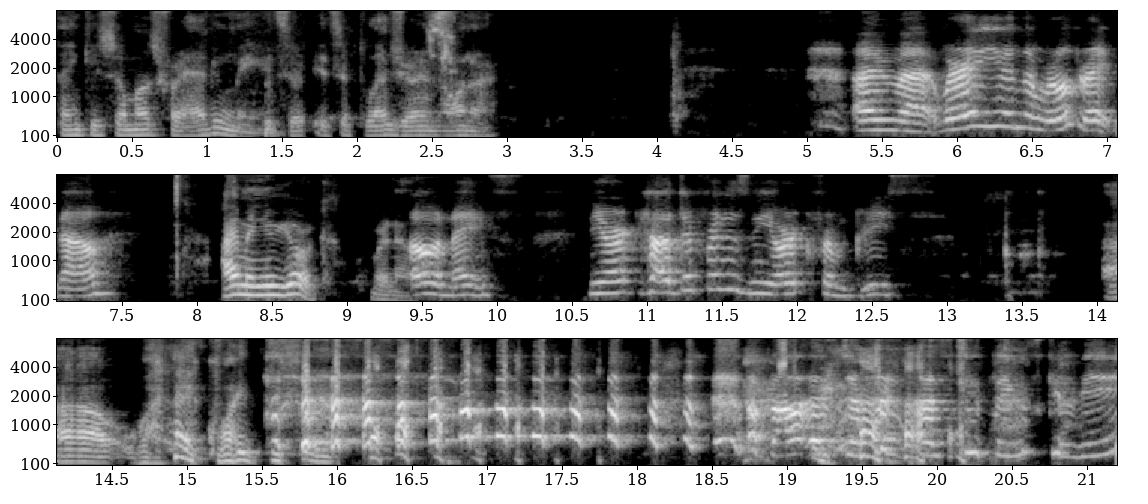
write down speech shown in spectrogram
Thank you so much for having me. It's a it's a pleasure and honor. I'm. Uh, where are you in the world right now? I'm in New York right now. Oh, nice. New York. How different is New York from Greece? Uh, quite different. About as different as two things can be.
